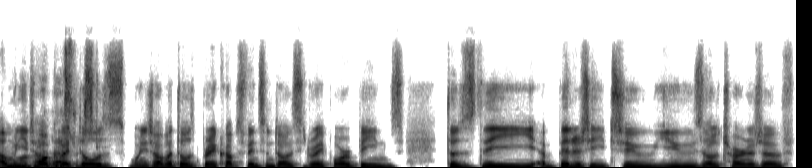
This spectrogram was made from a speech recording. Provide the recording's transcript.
And when you talk about those, when you talk about those break crops, Vincent, oilseed rape or beans, does the ability to use alternative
